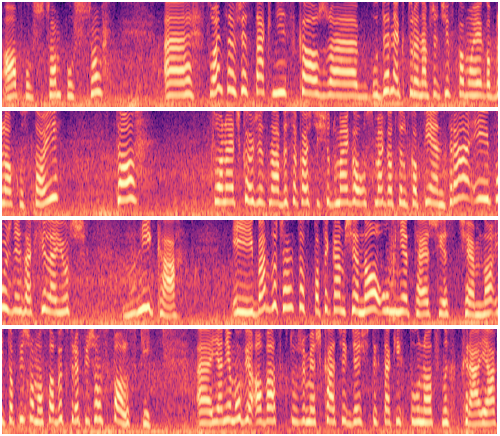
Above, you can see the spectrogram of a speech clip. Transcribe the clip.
O, puszczą, puszczą. E, słońce już jest tak nisko, że budynek, który naprzeciwko mojego bloku stoi, to słoneczko już jest na wysokości 7, 8 tylko piętra i później za chwilę już znika. I bardzo często spotykam się, no u mnie też jest ciemno i to piszą osoby, które piszą z Polski. E, Ja nie mówię o Was, którzy mieszkacie gdzieś w tych takich północnych krajach,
